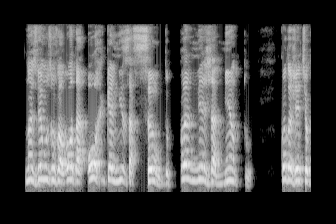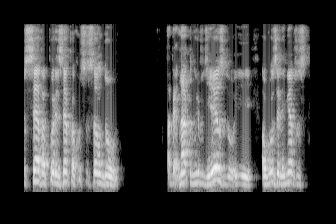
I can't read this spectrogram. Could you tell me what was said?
nós vemos o valor da organização, do planejamento, quando a gente observa, por exemplo, a construção do tabernáculo no livro de Êxodo e alguns elementos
